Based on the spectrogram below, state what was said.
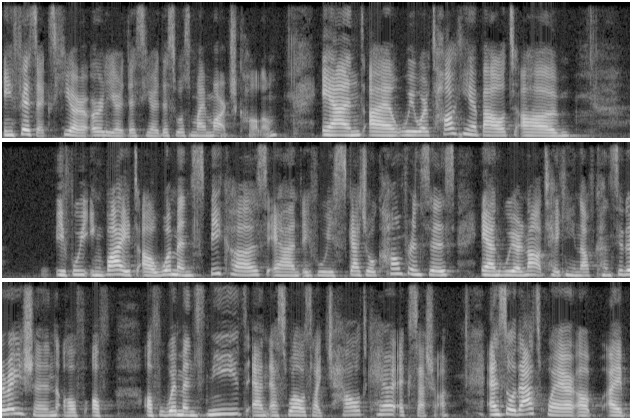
in physics here earlier this year. This was my March column, and uh, we were talking about. Um, if we invite uh, women speakers and if we schedule conferences and we are not taking enough consideration of, of, of women's needs and as well as like childcare, etc. And so that's where uh, I,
